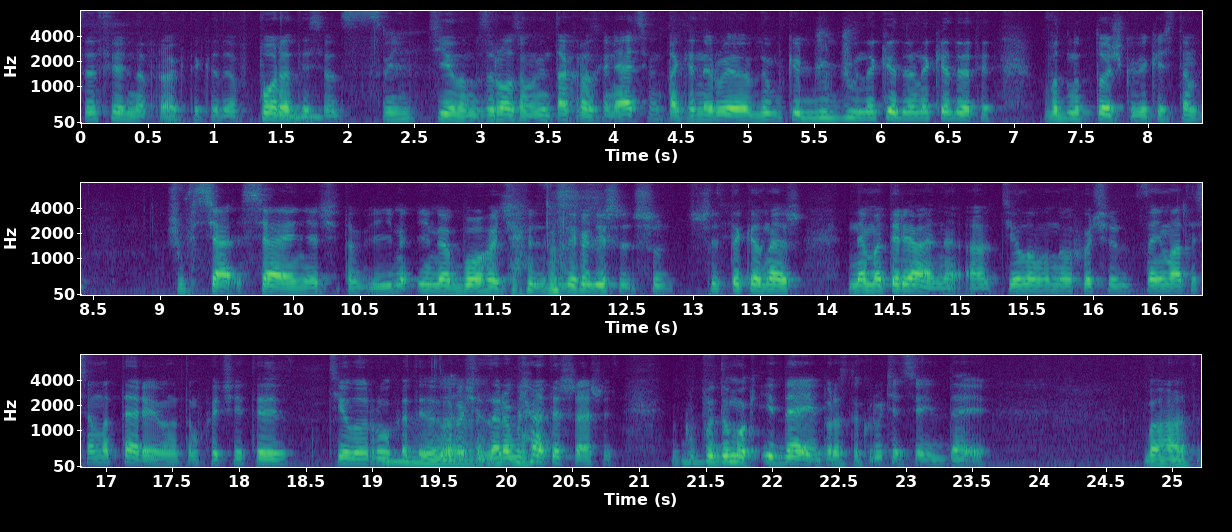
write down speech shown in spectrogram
Це сильна практика, да. впоратися от з своїм тілом, з розумом. Він так розганяється, він так генерує думки, джу-джу, накидує, накидує ти в одну точку, в якесь там що вся, сяєння, чи там ім'я, ім'я Бога, чи взагалі що, що, щось таке, знаєш, нематеріальне. А тіло воно хоче займатися матерією, воно там хоче йти тіло рухати, Да. гроші заробляти ще щось. Купу думок ідеї, просто крутяться ідеї. Багато.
